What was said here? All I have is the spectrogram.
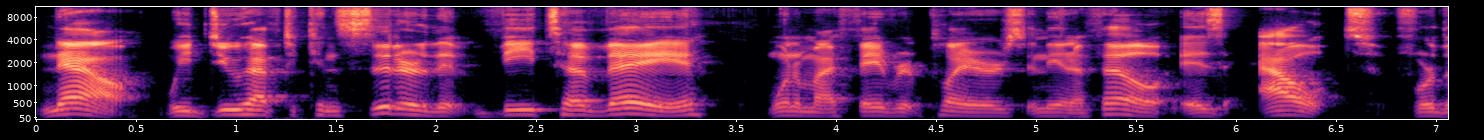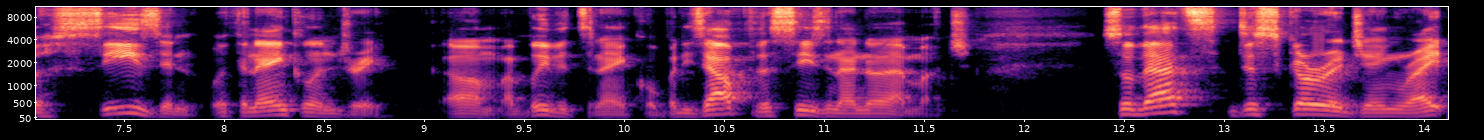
Now, we do have to consider that Vita Vea, one of my favorite players in the NFL, is out for the season with an ankle injury. Um, I believe it's an ankle, but he's out for the season. I know that much. So that's discouraging, right?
